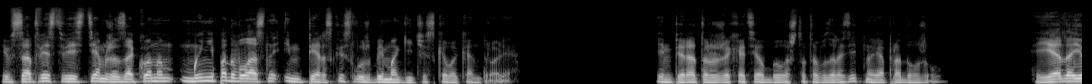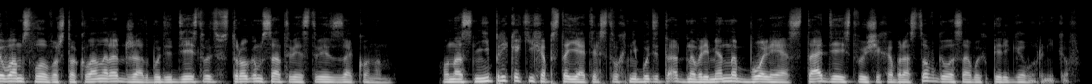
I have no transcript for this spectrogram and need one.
И в соответствии с тем же законом мы не подвластны имперской службе магического контроля». Император уже хотел было что-то возразить, но я продолжил. «Я даю вам слово, что клан Раджат будет действовать в строгом соответствии с законом. У нас ни при каких обстоятельствах не будет одновременно более ста действующих образцов голосовых переговорников.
